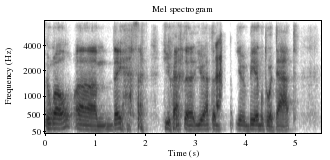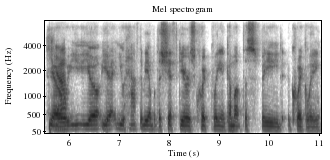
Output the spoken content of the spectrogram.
Well, um, they you have to you have to you be able to adapt. You know, yeah. you, you you have to be able to shift gears quickly and come up to speed quickly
